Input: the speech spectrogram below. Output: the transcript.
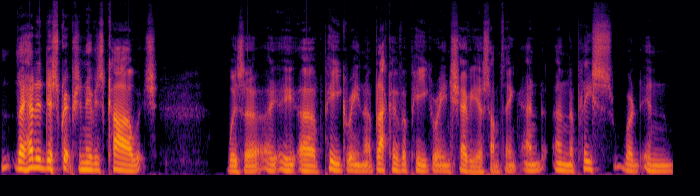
they had a description of his car, which was a, a, a pea green, a black over pea green Chevy or something, and and the police were in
